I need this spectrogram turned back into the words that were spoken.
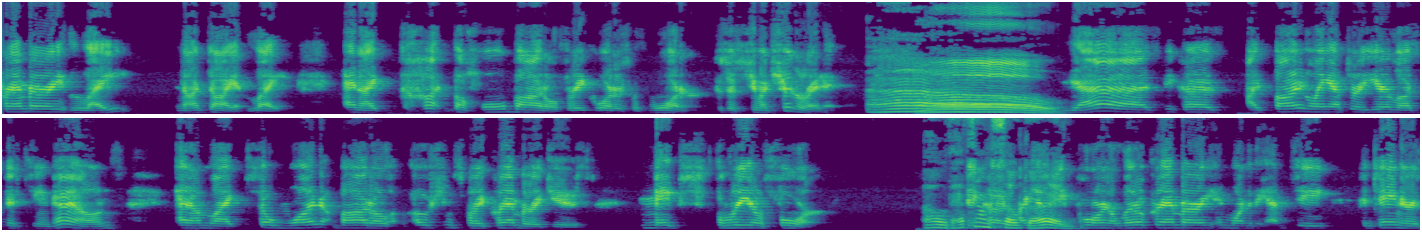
cranberry light, not diet light. And I cut the whole bottle three quarters with water because there's too much sugar in it. Oh. Yes, because I finally, after a year, lost 15 pounds. And I'm like, so one bottle of ocean spray cranberry juice makes three or four. Oh, that sounds so I good. pouring a little cranberry in one of the empty containers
